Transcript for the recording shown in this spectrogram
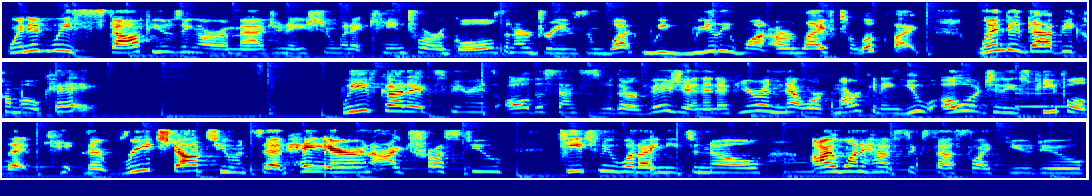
When did we stop using our imagination when it came to our goals and our dreams and what we really want our life to look like? When did that become okay? We've got to experience all the senses with our vision. And if you're in network marketing, you owe it to these people that that reached out to you and said, "Hey, Aaron, I trust you. Teach me what I need to know. I want to have success like you do.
